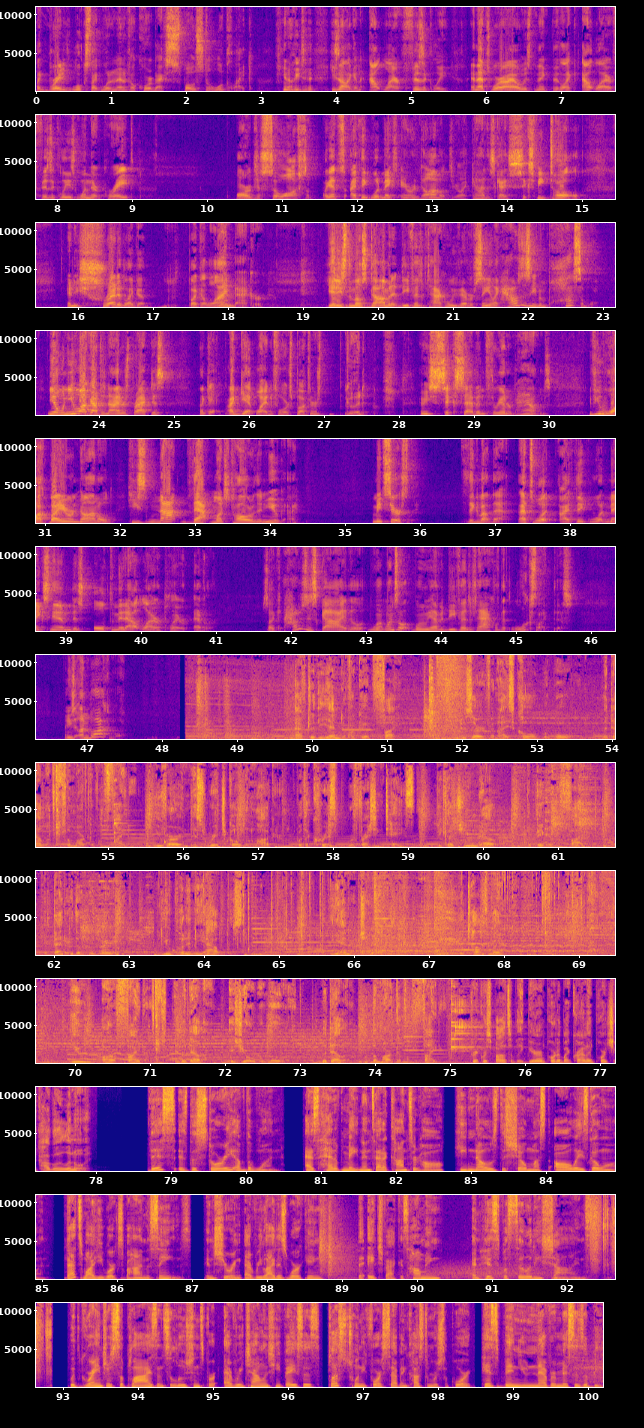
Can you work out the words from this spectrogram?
Like Brady looks like what an NFL quarterback's supposed to look like. You know, he he's not like an outlier physically, and that's where I always think that like outlier physically is when they're great are just so awesome. Like that's I think what makes Aaron Donald. You're like, God, this guy's six feet tall, and he's shredded like a like a linebacker. Yet he's the most dominant defensive tackle we've ever seen. Like, how is this even possible? You know, when you walk out to Niners practice, like I get why DeForest Buckner's good. I mean, he's 6'7", 300 pounds. If you walk by Aaron Donald, he's not that much taller than you, guy. I mean, seriously. Think about that. That's what I think what makes him this ultimate outlier player ever. It's like, how does this guy? when- When's when we have a defensive tackle that looks like this? And he's unblockable. After the end of a good fight, you deserve an ice cold reward. Modelo the mark of a fighter. You've earned this rich golden lager with a crisp, refreshing taste. Because you know the bigger the fight, the better the reward. You put in the hours, the energy, the tough labor. You are a fighter, and Modelo is your reward. Modelo, the mark of a fighter. Drink responsibly. Beer imported by Crown Imports Chicago, Illinois. This is the story of the one. As head of maintenance at a concert hall, he knows the show must always go on. That's why he works behind the scenes, ensuring every light is working, the HVAC is humming, and his facility shines. With Grainger's supplies and solutions for every challenge he faces, plus 24 7 customer support, his venue never misses a beat.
